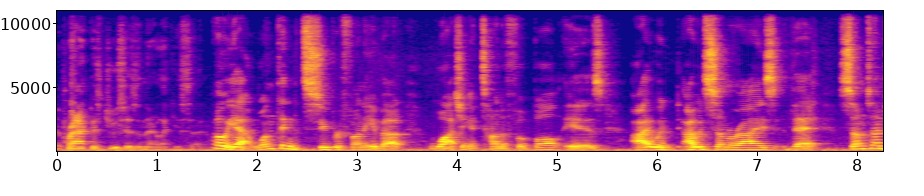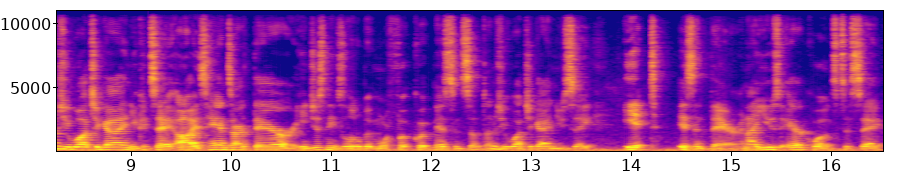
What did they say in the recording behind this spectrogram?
practice juice isn't there, like you said. Oh yeah, one thing that's super funny about watching a ton of football is I would I would summarize that sometimes you watch a guy and you could say, oh, his hands aren't there, or he just needs a little bit more foot quickness, and sometimes you watch a guy and you say it isn't there, and I use air quotes to say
